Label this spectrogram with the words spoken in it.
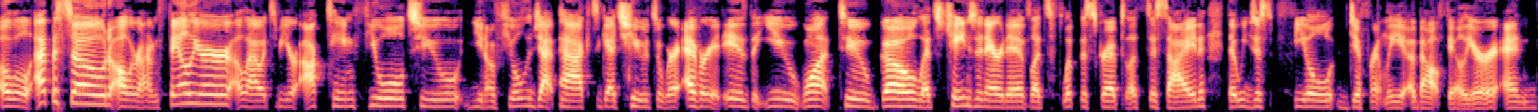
a little episode all around failure, allow it to be your octane fuel to, you know, fuel the jetpack to get you to wherever it is that you want to go. Let's change the narrative. Let's flip the script. Let's decide that we just feel differently about failure and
